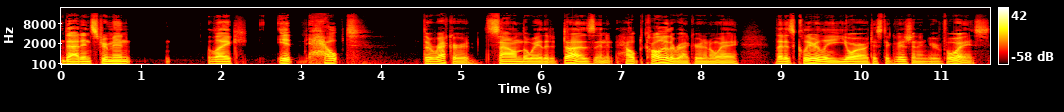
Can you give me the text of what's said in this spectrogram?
that instrument like it helped the record sound the way that it does, and it helped color the record in a way that is clearly your artistic vision and your voice.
